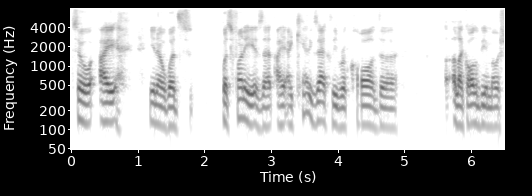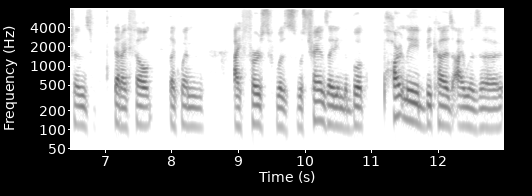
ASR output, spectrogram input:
so I, you know, what's what's funny is that I, I can't exactly recall the uh, like all of the emotions that I felt like when I first was was translating the book. Partly because I was a,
